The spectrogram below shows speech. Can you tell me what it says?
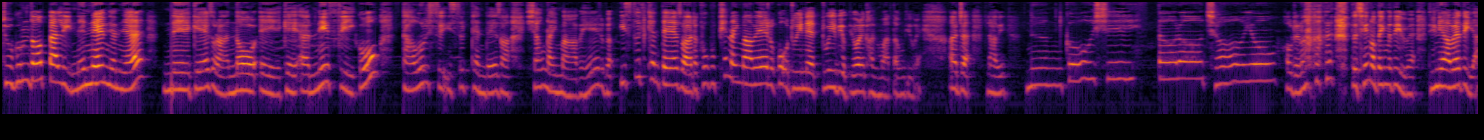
조금 더 빨리 내내면 내게 소라 너에게 아니 쓰이고 다울 수 있을 텐데서 샹나이 마베르 뭐 있을 텐데 소라 그거 피 나이 마베 그리고 어두이네 두이비 별에 가면 왔다 옮기고 아자 라비 눈꽃이 떨어져요. 어, 되나? 또 신호 때문에 되면 니네 아베 되야.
